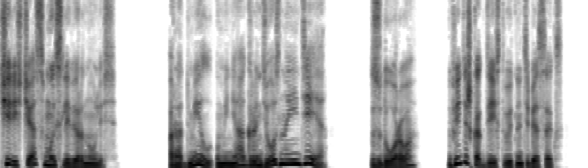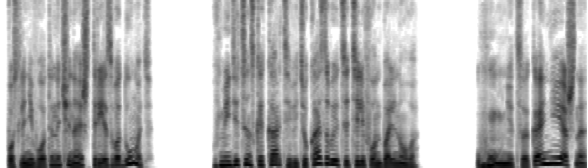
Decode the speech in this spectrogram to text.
Через час мысли вернулись. «Радмил, у меня грандиозная идея». «Здорово. Видишь, как действует на тебя секс? После него ты начинаешь трезво думать». В медицинской карте ведь указывается телефон больного. «Умница, конечно!»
